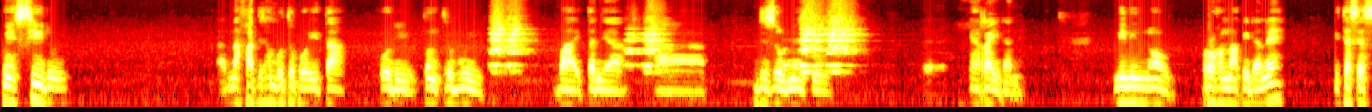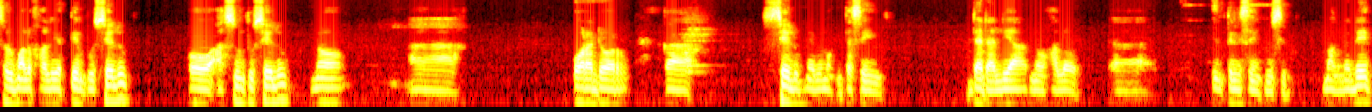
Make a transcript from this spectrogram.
conhecido na fati Rambotoko Ita, pode contribuir para Itânia a ah, desenvolvimento eh, em Raidane. Nini no programa que dane, tá Ita se solu malu falia tempo selu, o assunto selu, no a orador ka selu, né, bem, Ita se dadalia no halo uh, inteligência. Magnadet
